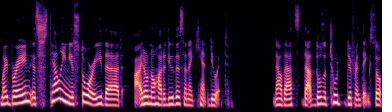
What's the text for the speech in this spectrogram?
my brain is telling me a story that I don't know how to do this and I can't do it. Now that's that those are two different things. So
